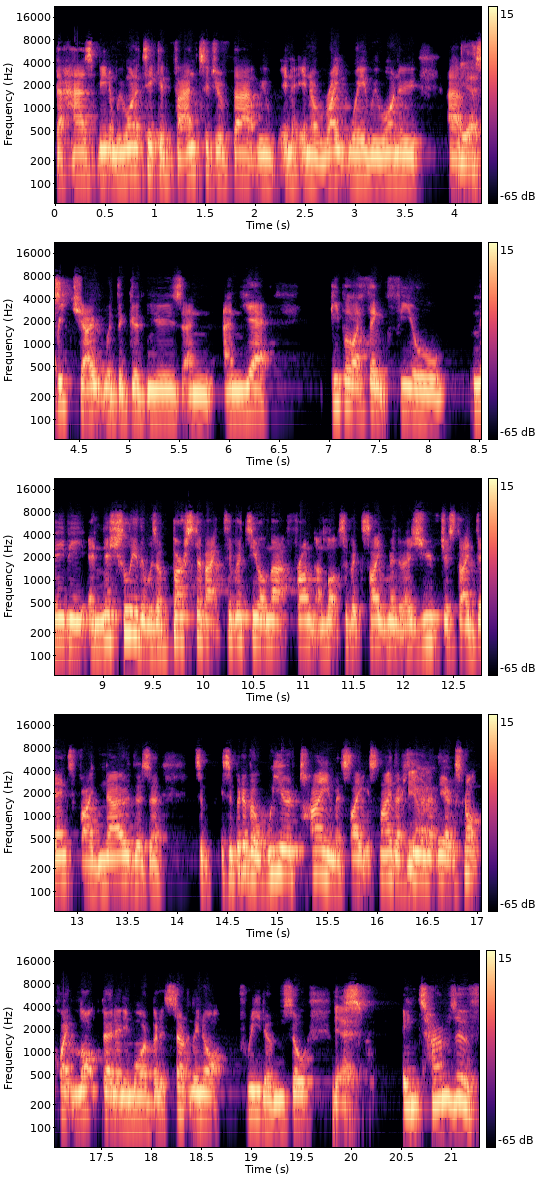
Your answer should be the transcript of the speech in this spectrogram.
there has been, and we want to take advantage of that. We in in a right way. We want to uh, yes. reach out with the good news, and and yet people I think feel maybe initially there was a burst of activity on that front and lots of excitement as you've just identified now there's a it's a, it's a bit of a weird time it's like it's neither here yeah. nor there it's not quite lockdown anymore but it's certainly not freedom so yes in terms of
